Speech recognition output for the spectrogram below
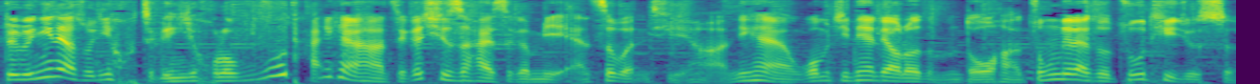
对于你来说，你这个星期喝了五台你。看哈，这个其实还是个面子问题哈。你看我们今天聊了这么多哈，总的来说主题就是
